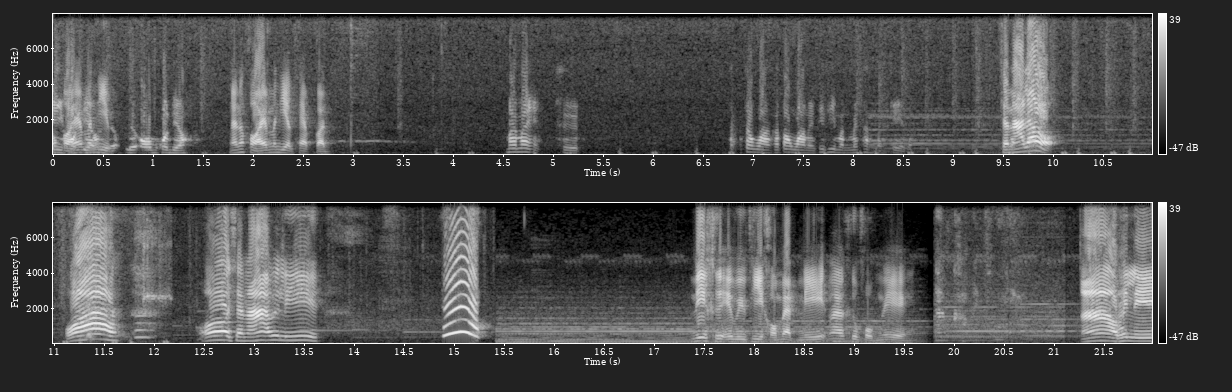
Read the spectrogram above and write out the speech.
มีขอคนให้เดีมัยนวหยิบหรือโอมคนเดียวงั้นขอให้มันเหยียบแถบก่อน ไม่ไม่คือถ้าจะวางก็ต้องวางในที่ที่มันไม่ทันสังเกตอะชนะแล้วว้าโอ้ชนะพี่ลีวู้นี่คือ MVP ของแมตช์นี้นั่นก็คือผมนี่เอง I'm coming for you. อ้าวพี่ลี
